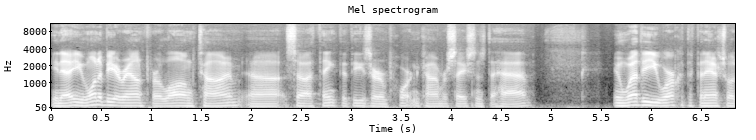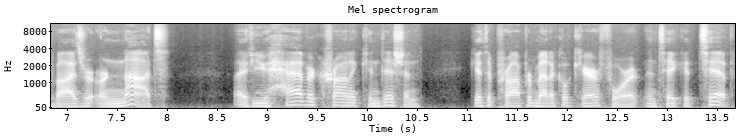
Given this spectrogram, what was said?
You know, you want to be around for a long time. Uh, so I think that these are important conversations to have. And whether you work with a financial advisor or not, if you have a chronic condition, get the proper medical care for it and take a tip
